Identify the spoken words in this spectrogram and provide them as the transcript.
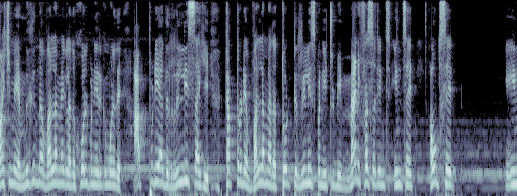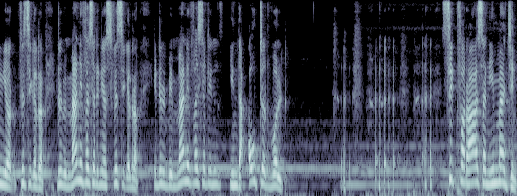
மகிமையை மிகுந்த வல்லமைகள் அதை ஹோல்ட் பண்ணி இருக்கும் பொழுது அப்படியே அது ரிலீஸ் ஆகி கத்தருடைய வல்லமை அதை தொட்டு ரிலீஸ் பண்ணி it will be manifested in inside outside in your physical realm. It will be manifested in your physical realm. It will be manifested in in the outer world. sit for us and imagine.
